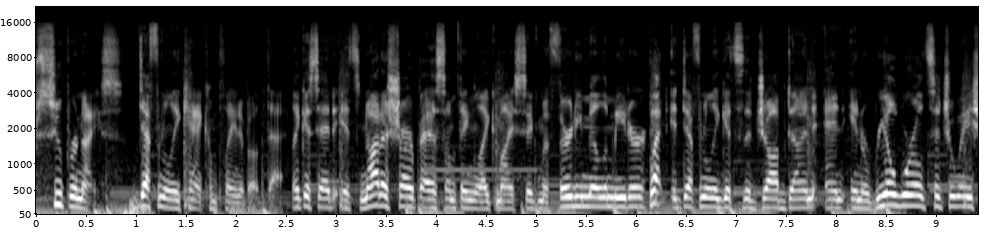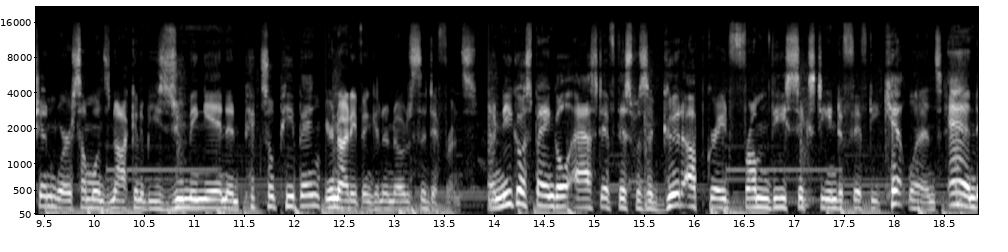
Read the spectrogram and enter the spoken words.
super nice. Definitely can't complain about that. Like I said, it's not as sharp as something like my Sigma 30 millimeter, but it definitely gets the job done. And in a real world situation where someone's not gonna be zooming in and pixel peeping, you're not even gonna notice the difference. Now, Nico Spangle asked if this was a good upgrade from the 16 to 50 kit lens, and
